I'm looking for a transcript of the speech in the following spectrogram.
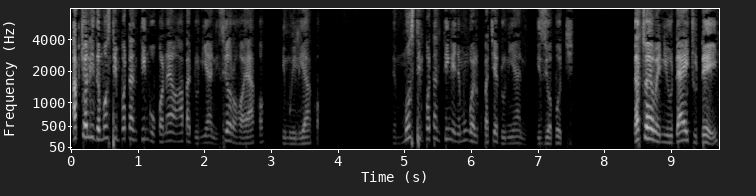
Actually the most important thing uko nayo hapa duniani sio roho yako ni mwili yako. The most important thing yenye mungu alikupatia duniani is your body. That's why when you die today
